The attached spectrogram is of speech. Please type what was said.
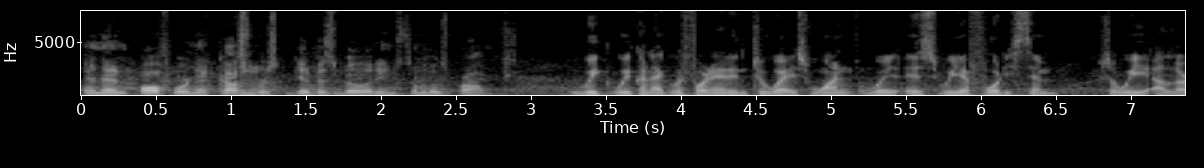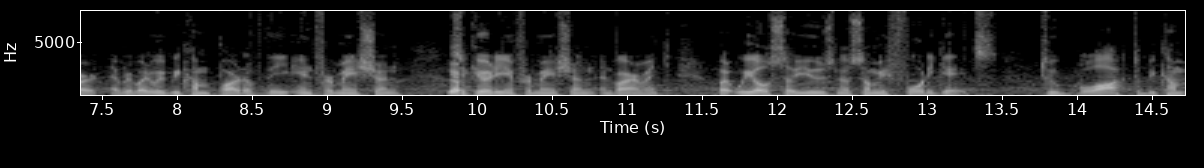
and then all Fortinet customers can get visibility into some of those problems. We, we connect with Fortinet in two ways. One is we have FortiSIEM, so we alert everybody, we become part of the information, yep. security information environment, but we also use Nozomi FortiGates to block, to become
